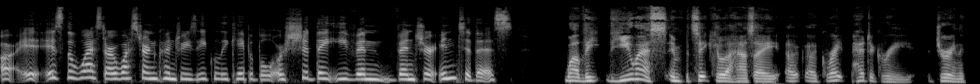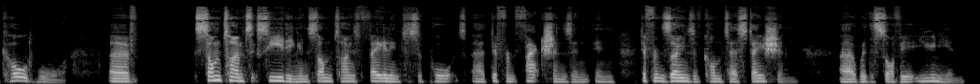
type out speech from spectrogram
are, is the West, are Western countries equally capable, or should they even venture into this? Well, the, the US in particular has a, a, a great pedigree during the Cold War of sometimes succeeding and sometimes failing to support uh, different factions in, in different zones of contestation uh, with the Soviet Union.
